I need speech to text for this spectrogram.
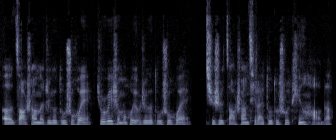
呃，早上的这个读书会，就是为什么会有这个读书会？其实早上起来读读书挺好的。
